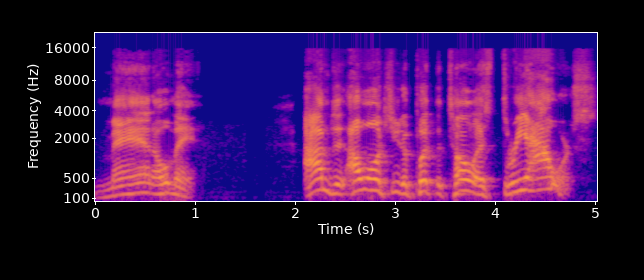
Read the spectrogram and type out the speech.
Man, oh man. I'm just I want you to put the tone as three hours.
